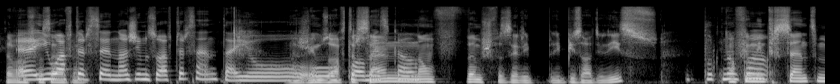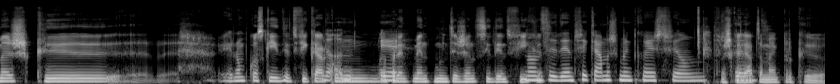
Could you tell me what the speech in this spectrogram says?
Então Ah, e o After. Sun, nós vimos o After Sun, aí o, Nós vimos o After Paul Sun, Mescal, não vamos fazer ep- episódio disso. porque É não um filme interessante, mas que eh, eu não me consegui identificar Não, como é. aparentemente muita gente se identifica. não nos identificámos muito com este filme. Mas se calhar portanto, também porque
